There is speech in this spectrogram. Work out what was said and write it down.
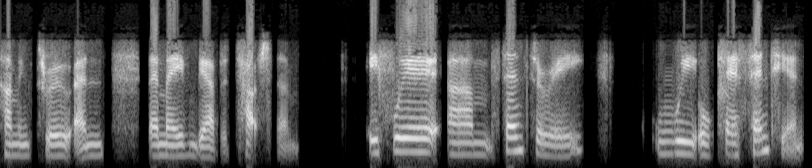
coming through, and they may even be able to touch them. If we're um, sensory, we or clairsentient,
